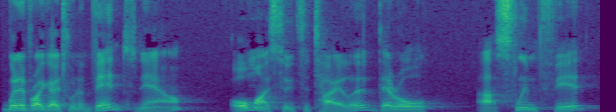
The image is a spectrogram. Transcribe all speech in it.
whenever I go to an event now, all my suits are tailored, they're all uh, slim fit.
